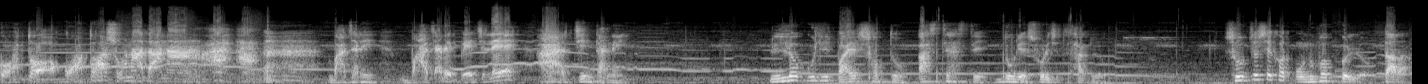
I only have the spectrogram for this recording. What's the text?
কত কত সোনা দানা। বাজারে বাজারে বেচলে আর চিন্তা নেই। লোকগুলির পায়ের শব্দ আস্তে আস্তে দূরে সরে যেতে থাকল। সূর্যশেখর অনুভব করল, তারা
